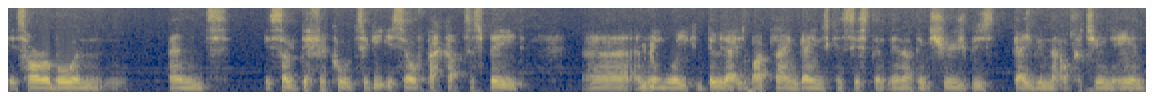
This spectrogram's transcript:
it's horrible and and it's so difficult to get yourself back up to speed. Uh, and the only way you can do that is by playing games consistently. And I think Shrewsbury's gave him that opportunity. And,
